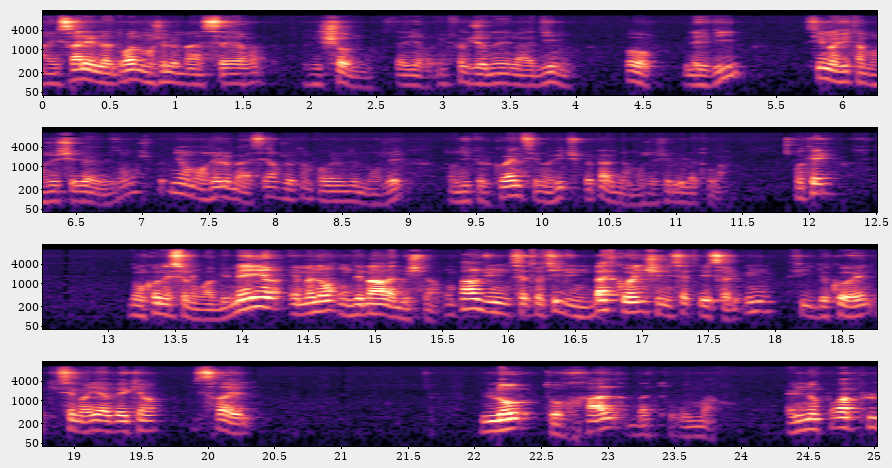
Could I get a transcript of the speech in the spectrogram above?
un Israël a le droit de manger le maaser rishon, c'est-à-dire une fois que je donne la dîme au Lévi, s'il m'invite à manger chez lui à la maison, je peux venir manger le maaser, j'ai aucun problème de le manger, tandis que le Kohen, s'il m'invite, je peux pas venir manger chez lui la trouma. Ok? Donc on est selon Rabbi Meir, et maintenant on démarre la Mishnah. On parle cette fois-ci d'une Bat Cohen chez Neset Israël, une fille de Cohen qui s'est mariée avec un Israël. Lo tochal. Elle ne pourra plus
